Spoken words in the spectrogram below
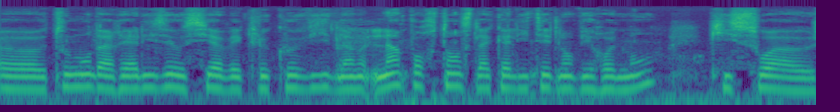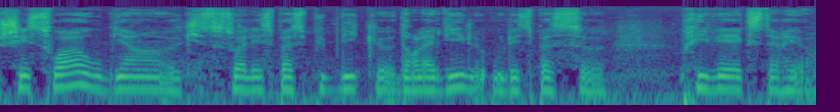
Euh, tout le monde a réalisé aussi avec le Covid l'importance de la qualité de l'environnement, qu'il soit euh, chez soi ou bien euh, qu'il soit l'espace public dans la ville ou l'espace privé extérieur.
